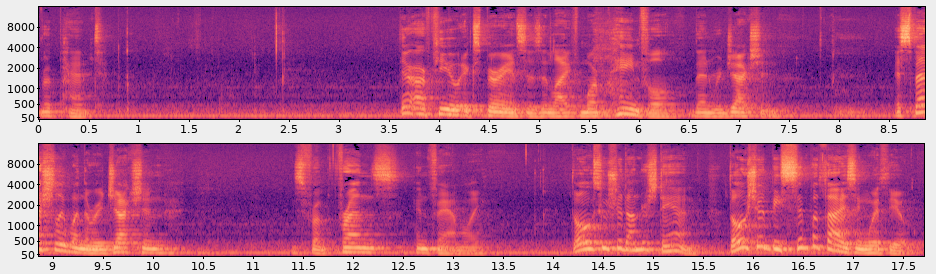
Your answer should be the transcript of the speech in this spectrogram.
repent. There are few experiences in life more painful than rejection, especially when the rejection is from friends and family. Those who should understand, those should be sympathizing with you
